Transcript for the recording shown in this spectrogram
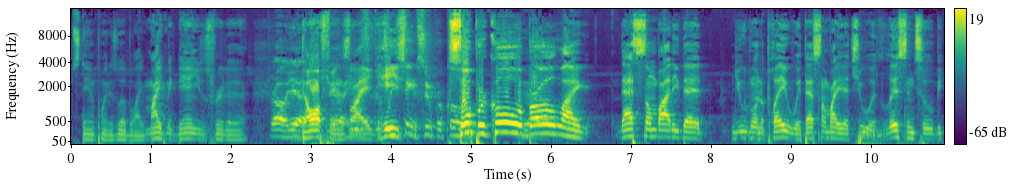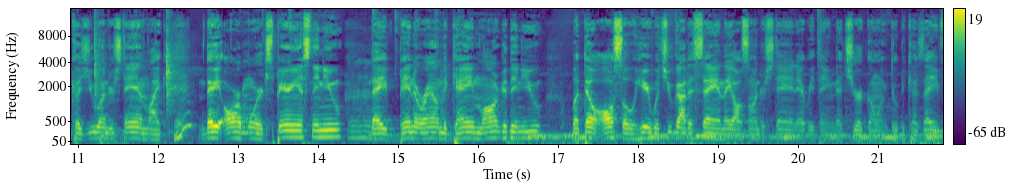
standpoint as well. But like Mike McDaniel's for the oh yeah, Dolphins, Yeah, like, 'cause he's he seems super cool. super cool, bro. Yeah. Like that's somebody that you would want to play with. That's somebody that you would listen to because you understand like they are more experienced than you. Mm-hmm. They've been around the game longer than you, but they'll also hear what you got to say and they also understand everything that you're going through because they've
